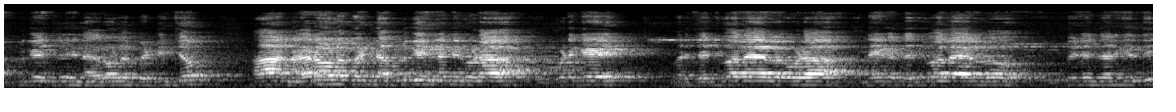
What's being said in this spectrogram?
అప్లికేషన్ ఈ నగరంలో పెట్టించాం. ఆ నగరంలో పెట్టిన అప్లికేషన్ అన్ని కూడా ఇప్పటికే మరి సచివాలయాల్లో కూడా అనేక సచివాలయాల్లో ఇవ్వడం జరిగింది.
